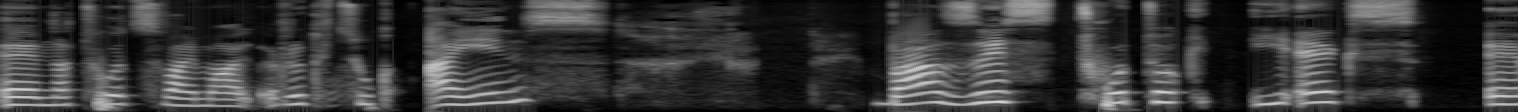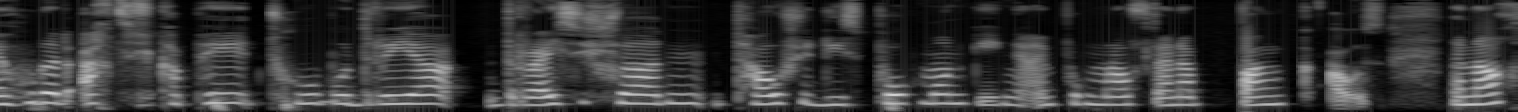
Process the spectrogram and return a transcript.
äh, Natur zweimal. Rückzug 1. Basis Turtok EX äh, 180 KP Turbodreher 30 Schaden. Tausche dies Pokémon gegen ein Pokémon auf deiner Bank aus. Danach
